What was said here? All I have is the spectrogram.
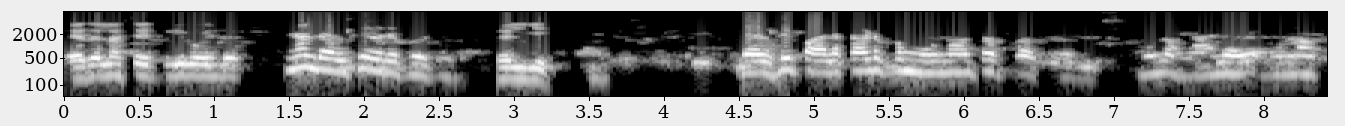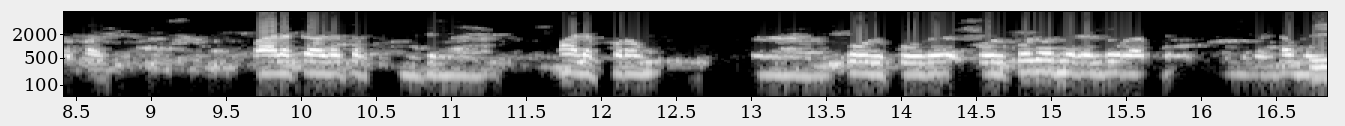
ഏതെല്ലാം സ്റ്റേറ്റിൽ പോയിട്ടുണ്ട് ഞാൻ ഡൽഹി വരെ പോയിട്ടുണ്ട്. ഡൽഹി. ഡൽഹി പാലക്കാട് ഇപ്പൊ മൂന്നാമത്തെ പ്രാവശ്യമാണ്. മൂന്നോ നാല് മൂന്നാമത്തെ പ്രാവശ്യം. പാലക്കാട് പിന്നെ മലപ്പുറം കോഴിക്കോട് കോഴിക്കോട് ഒന്ന് രണ്ടു പ്രാവശ്യം. ഈ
